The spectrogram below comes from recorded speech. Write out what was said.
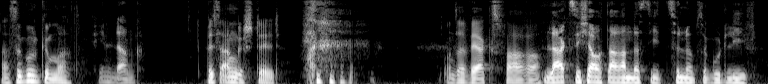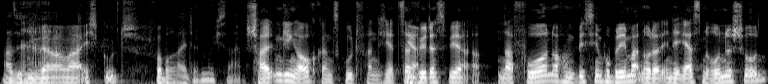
Hast du gut gemacht. Vielen Dank. Bist angestellt. Unser Werksfahrer. Lag sicher auch daran, dass die Zündung so gut lief. Also die war, war echt gut vorbereitet, muss ich sagen. Schalten ging auch ganz gut, fand ich jetzt. Dafür, Ja. dass wir davor noch ein bisschen Probleme hatten oder in der ersten Runde schon.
